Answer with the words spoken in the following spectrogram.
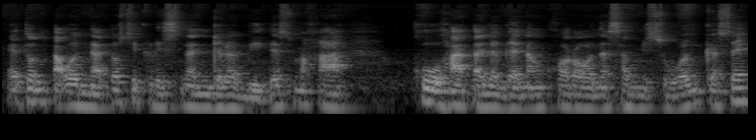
etong taon na to si Krishnan Gravides makakuha talaga ng corona sa Miss World kasi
